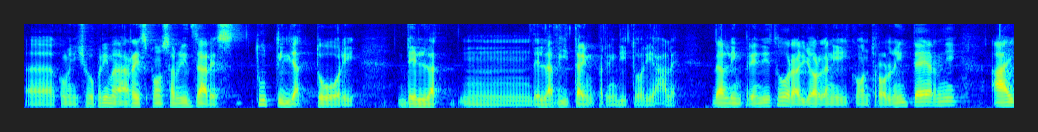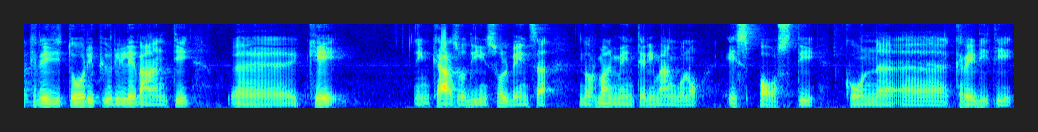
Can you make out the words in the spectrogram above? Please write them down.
eh, come dicevo prima, responsabilizzare tutti gli attori della, mh, della vita imprenditoriale, dall'imprenditore agli organi di controllo interni ai creditori più rilevanti eh, che in caso di insolvenza normalmente rimangono esposti con eh, crediti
